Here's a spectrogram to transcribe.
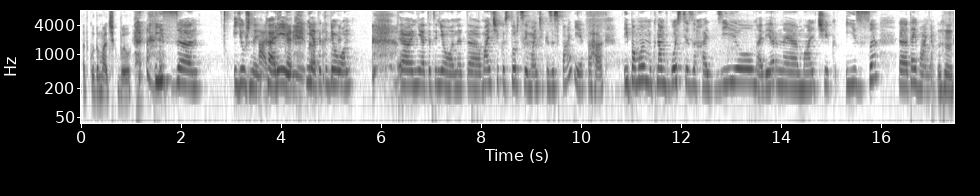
откуда мальчик был? Из э, Южной а, Кореи. Кореи да. Нет, это не он. Э, нет, это не он. Это мальчик из Турции, мальчик из Испании. Ага. И, по-моему, к нам в гости заходил, наверное, мальчик из э, Тайваня. Угу.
